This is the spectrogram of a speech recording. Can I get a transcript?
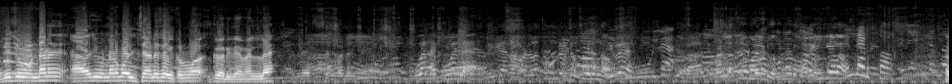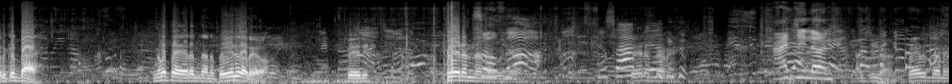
ഇത് ചൂണ്ടാണ് ആ ചൂണ്ടാണ് പൊളിച്ചാണ് സൈക്കിൾ കയറിയതേ മെല്ലെ. എടുക്കട്ടെ? നിങ്ങളെ പേരെന്താണ്? പേര് പറയോ? പേര്? പേരെന്താണ്? പേരെന്താണ്? അജിലോൻ. പേരെന്താണ്?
